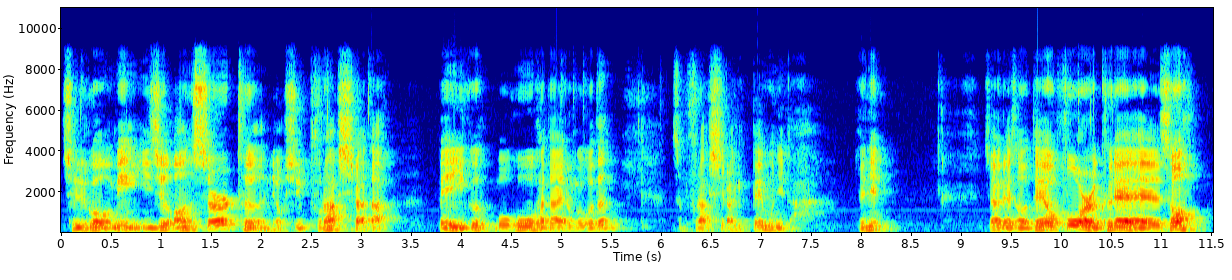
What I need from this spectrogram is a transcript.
즐거움이 is uncertain 역시 불확실하다. vague 모호하다 이런 거거든. 그래서 불확실하기 때문이다. 됐니? 자, 그래서 therefore 그래서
